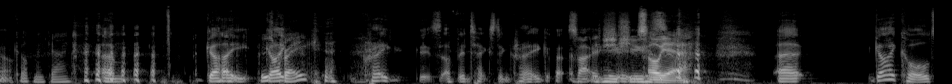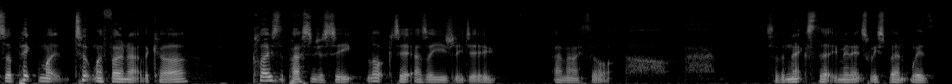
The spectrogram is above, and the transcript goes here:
Oh. called me guy. Um, Guy, Who's Guy, Craig? Craig. It's, I've been texting Craig about, some About his new shoes. oh yeah. Uh, guy called, so I picked my took my phone out of the car, closed the passenger seat, locked it as I usually do, and I thought, oh man. So the next thirty minutes we spent with,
